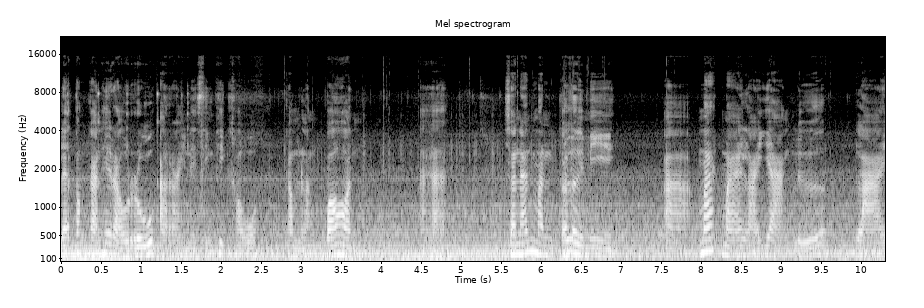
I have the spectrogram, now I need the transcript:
และต้องการให้เรารู้อะไรในสิ่งที่เขากำลังป้อนนะฮะ ฉะนั้นมันก็เลยมีมากมายหลายอย่างหรือหลาย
